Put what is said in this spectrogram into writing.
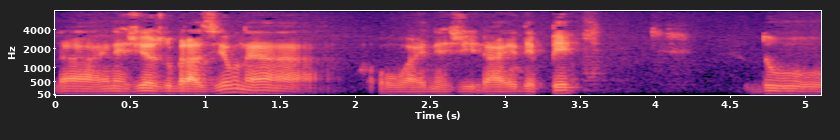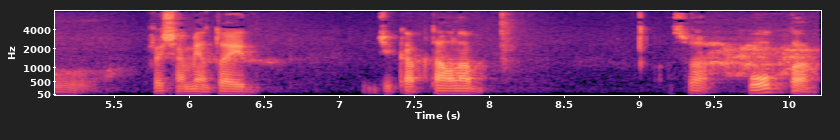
da Energias do Brasil, né, ou a energia, a EDP, do fechamento aí de capital na sua OPA,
